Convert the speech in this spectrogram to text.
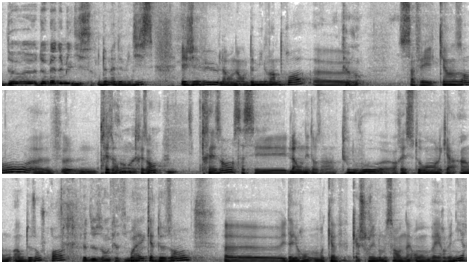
2, 2 mai 2010. 2 mai 2010. Et j'ai vu, là on est en 2023. euh, 15 ans. Ça fait 15 ans, euh, euh, 13 ans, ouais. 13 ans. Mm. 13 ans, ça c'est. Là, on est dans un tout nouveau euh, restaurant qui a un, ou- un ou deux ans, je crois. Y a 2 ans quasiment. Ouais, qui a deux ans. Euh, et d'ailleurs, on- qui a, qui a changé de nom, mais ça, on, a- on va y revenir.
